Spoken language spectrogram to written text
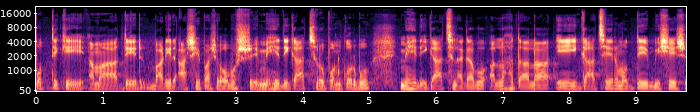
প্রত্যেকেই আমাদের বাড়ির আশেপাশে অবশ্যই মেহেদি গাছ রোপণ করব। মেহেদি গাছ লাগাবো, আল্লাহ তাআলা এই গাছের মধ্যে বিশেষ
